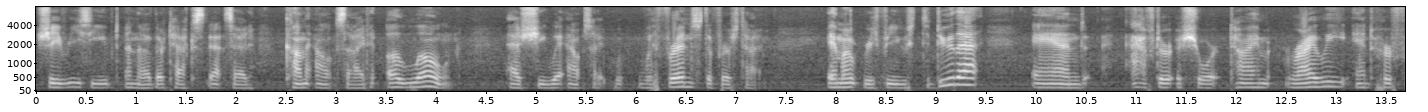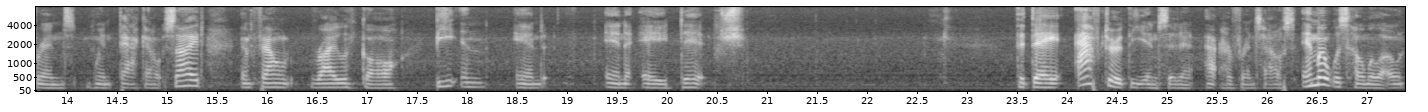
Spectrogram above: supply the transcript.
she received another text that said, Come outside alone, as she went outside w- with friends the first time. Emma refused to do that, and after a short time, Riley and her friends went back outside and found Riley Gaul beaten and in a ditch. The day after the incident at her friend's house, Emma was home alone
